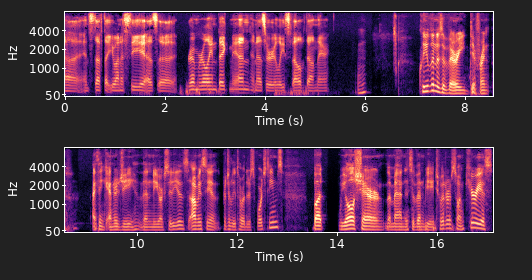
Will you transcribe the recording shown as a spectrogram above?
uh, and stuff that you want to see as a rim rolling big man and as a release valve down there. Mm-hmm. Cleveland is a very different, I think, energy than New York City is, obviously, uh, particularly toward their sports teams. But we all share the madness of NBA Twitter. So I'm curious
